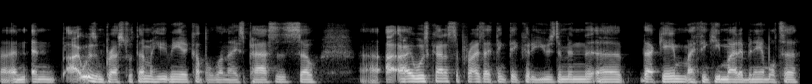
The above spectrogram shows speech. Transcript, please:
and and I was impressed with him. He made a couple of nice passes. So uh, I, I, was kind of surprised. I think they could have used him in the, uh, that game. I think he might have been able to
